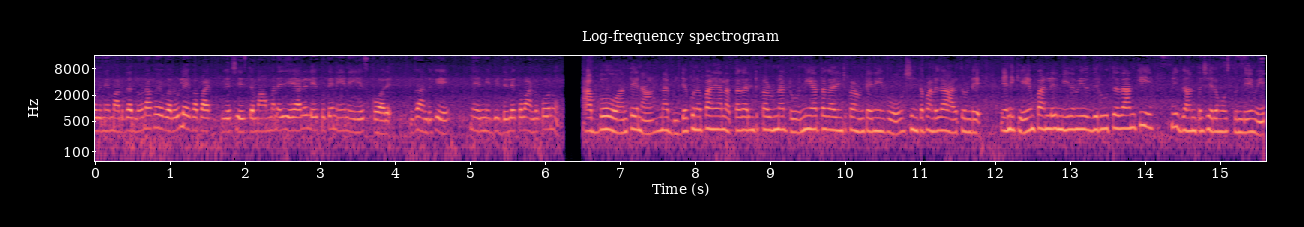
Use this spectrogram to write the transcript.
వదిలే మరదలు నాకు ఎవరు లేకపోయి ఇక చేస్తే మా అమ్మనే చేయాలి లేకపోతే నేనే చేసుకోవాలి. ఇక అందుకే నేను నీ బిడ్డ లెక్క వండుకోను. అబ్బో అంతేనా? నా బిడ్డ బిడ్డకున్న పని వాళ్ళ అత్తగారింటి కాడ ఉన్నట్టు నీ అత్తగారింటి కాడ ఉంటే నీకు చింత పండుగ ఆడుతుండే. నీకేం పని లేదు మీద మీద తిరుగుతుందానికి నీకు అంత శరం వస్తుందేమే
